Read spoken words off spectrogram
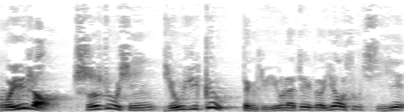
围绕吃住行游娱购等旅游的这个要素企业，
